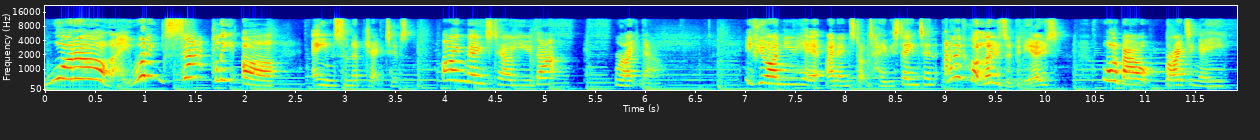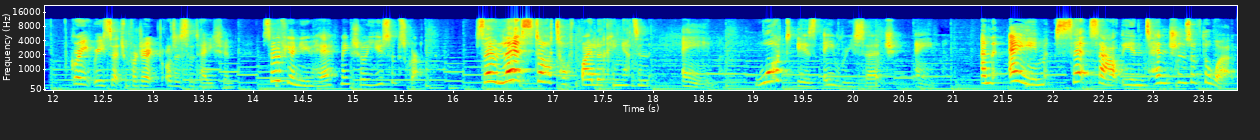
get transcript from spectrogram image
what are they? What exactly are aims and objectives? I'm going to tell you that right now. If you are new here, my name is Dr. Hayley Stainton and I've got loads of videos all about writing a great research project or dissertation. So if you're new here, make sure you subscribe. So let's start off by looking at an aim. What is a research aim? An aim sets out the intentions of the work,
